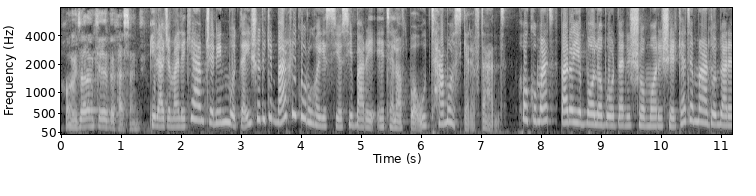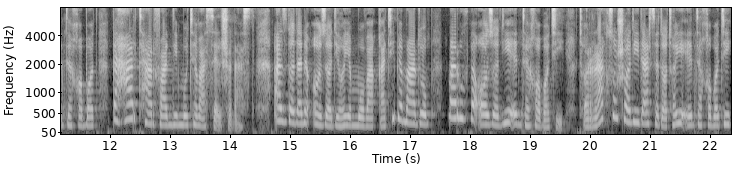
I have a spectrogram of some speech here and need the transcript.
خب، امیدوارم که بپسندی ایرج ملکی همچنین مدعی شده که برخی گروه های سیاسی برای اعتلاف با او تماس گرفتند. حکومت برای بالا بردن شمار شرکت مردم در انتخابات به هر ترفندی متوسل شده است. از دادن آزادی های موقتی به مردم معروف به آزادی انتخاباتی تا رقص و شادی در ستادهای انتخاباتی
